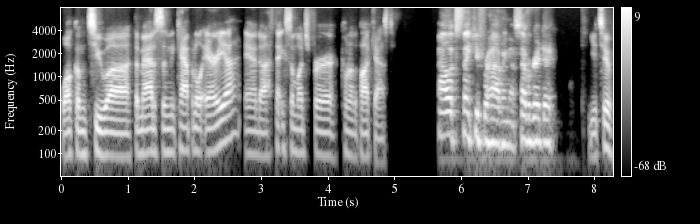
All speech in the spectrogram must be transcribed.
welcome to uh, the Madison capital area. And uh, thanks so much for coming on the podcast. Alex, thank you for having us. Have a great day. You too.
